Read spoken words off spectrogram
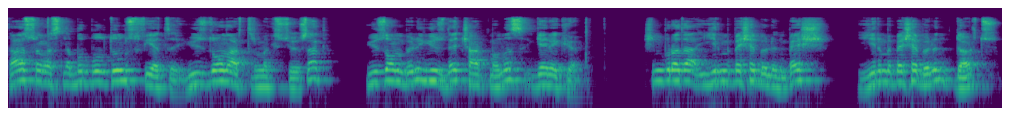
Daha sonrasında bu bulduğumuz fiyatı %10 arttırmak istiyorsak 110 bölü 100 ile çarpmamız gerekiyor. Şimdi burada 25'e bölün 5, 25'e bölün 4.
